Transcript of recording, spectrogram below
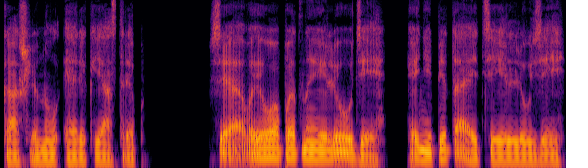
кашлянул Эрик Ястреб. Все вы опытные люди и не питайте иллюзий.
